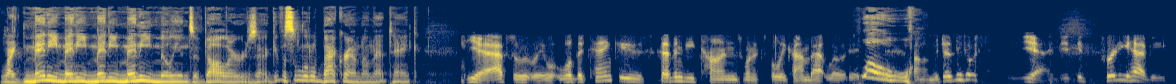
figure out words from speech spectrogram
like many many many many millions of dollars. Uh, give us a little background on that tank. Yeah absolutely. Well the tank is 70 tons when it's fully combat loaded. Whoa! Um, it doesn't go yeah it, it's pretty heavy.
